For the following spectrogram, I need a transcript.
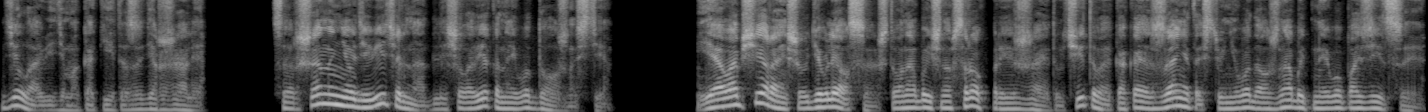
Дела, видимо, какие-то задержали. Совершенно неудивительно для человека на его должности. Я вообще раньше удивлялся, что он обычно в срок приезжает, учитывая, какая занятость у него должна быть на его позиции.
